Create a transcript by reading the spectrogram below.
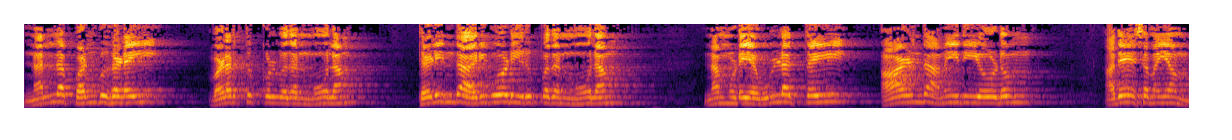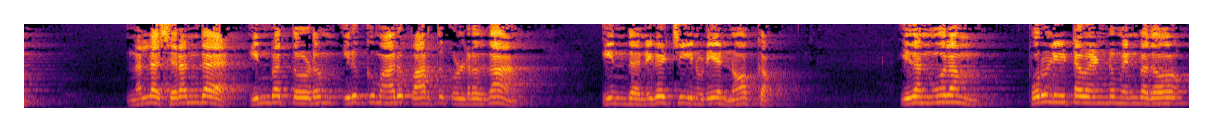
நல்ல பண்புகளை வளர்த்து கொள்வதன் மூலம் தெளிந்த அறிவோடு இருப்பதன் மூலம் நம்முடைய உள்ளத்தை ஆழ்ந்த அமைதியோடும் அதே சமயம் நல்ல சிறந்த இன்பத்தோடும் இருக்குமாறு பார்த்து கொள்வது தான் இந்த நிகழ்ச்சியினுடைய நோக்கம். இதன் மூலம் பொருள் ஈட்ட வேண்டும் என்பதோ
